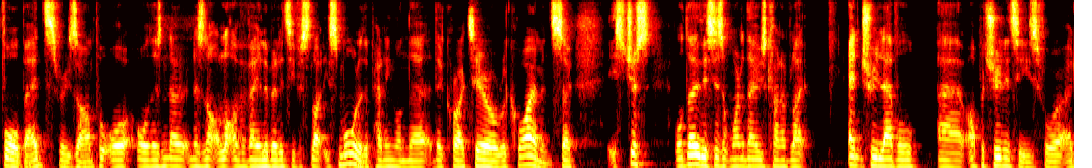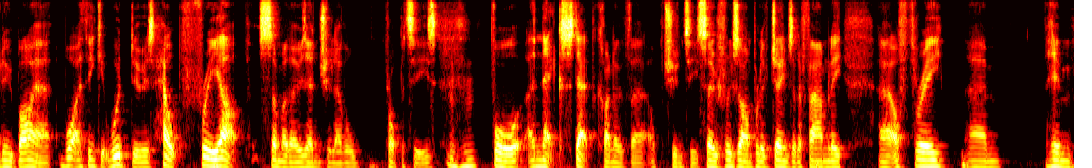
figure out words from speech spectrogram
four beds, for example, or, or there's no there's not a lot of availability for slightly smaller, depending on the the criteria or requirements. So it's just although this isn't one of those kind of like entry level uh, opportunities for a new buyer, what I think it would do is help free up some of those entry level properties for a next step kind of uh, opportunity. So, for example, if James had a family uh, of three, um, him,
